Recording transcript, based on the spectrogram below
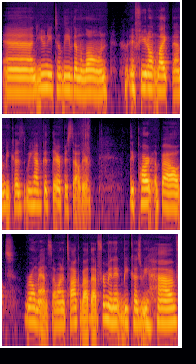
and you need to leave them alone if you don't like them because we have good therapists out there the part about romance. I want to talk about that for a minute because we have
